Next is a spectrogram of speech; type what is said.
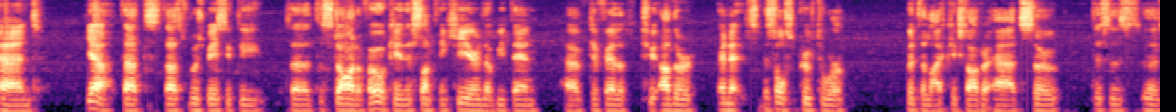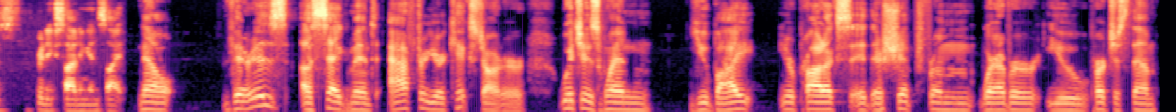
And yeah, that's that was basically the, the start of oh, okay, there's something here that we then have developed to other and it's, it's also proved to work with the live Kickstarter ads. So this is, is really exciting insight. Now, there is a segment after your Kickstarter, which is when you buy your products, eh, they're shipped from wherever you purchase them,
